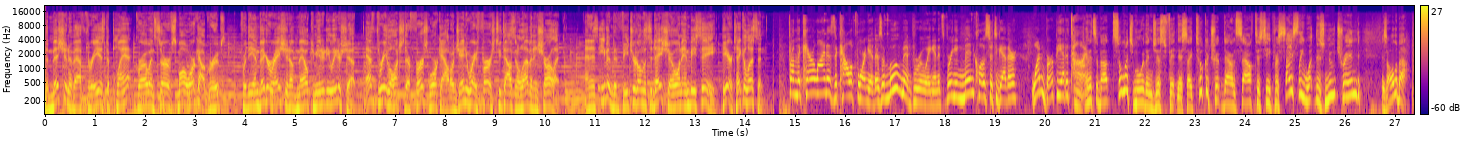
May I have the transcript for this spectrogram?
The mission of F3 is to plant, grow, and serve small workout groups for the invigoration of male community leadership. F3 launched their first workout on January 1st, 2011 in Charlotte, and has even been featured on the Today Show on NBC. Here, take a listen. From the Carolinas to California, there's a movement brewing, and it's bringing men closer together, one burpee at a time. And it's about so much more than just fitness. I took a trip down south to see precisely what this new trend is all about.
